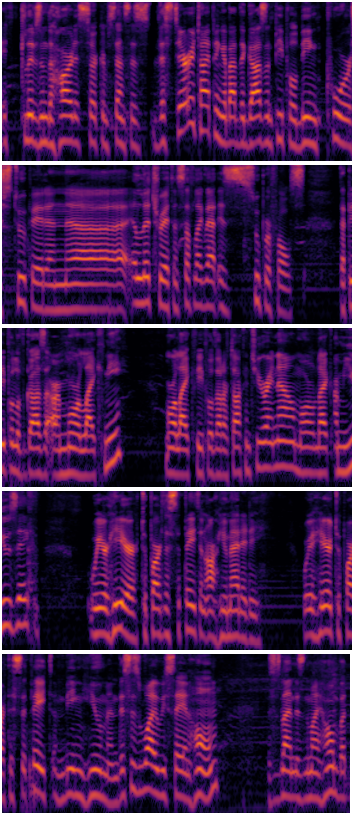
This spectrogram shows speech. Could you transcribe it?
It lives in the hardest circumstances. The stereotyping about the Gazan people being poor, stupid, and uh, illiterate and stuff like that is super false. The people of Gaza are more like me, more like people that are talking to you right now, more like our music. We are here to participate in our humanity. We're here to participate in being human. This is why we say in home, this land isn't my home, but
